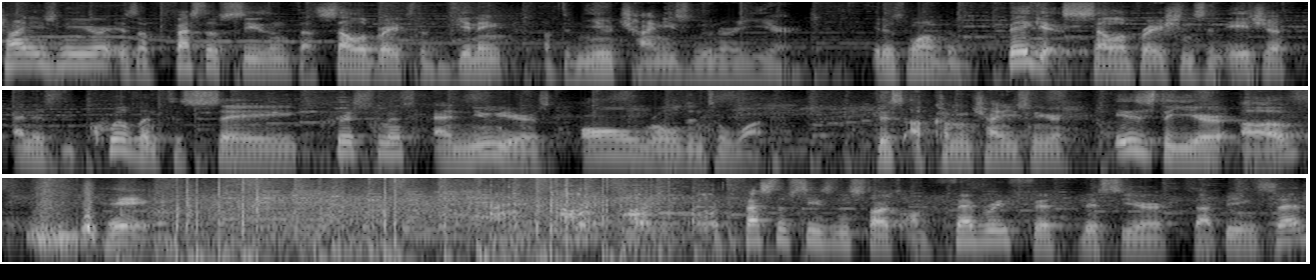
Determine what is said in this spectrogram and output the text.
Chinese New Year is a festive season that celebrates the beginning of the new Chinese lunar year. It is one of the biggest celebrations in Asia and is equivalent to say Christmas and New Year's all rolled into one. This upcoming Chinese New Year is the year of the pig. The festive season starts on February 5th this year. That being said,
